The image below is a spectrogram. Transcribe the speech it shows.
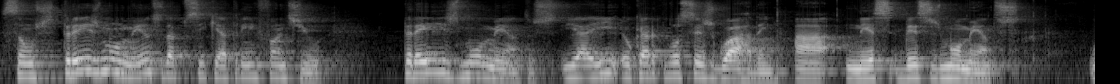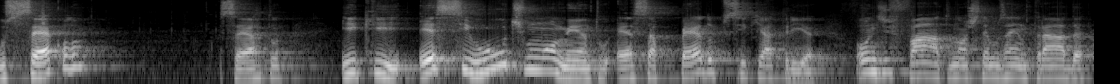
são os três momentos da psiquiatria infantil. Três momentos. E aí eu quero que vocês guardem a, nesse, desses momentos o século, certo? E que esse último momento, essa pedopsiquiatria, onde de fato nós temos a entrada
